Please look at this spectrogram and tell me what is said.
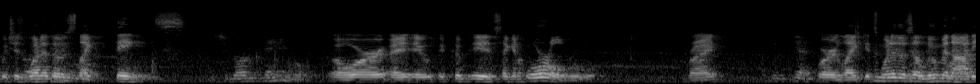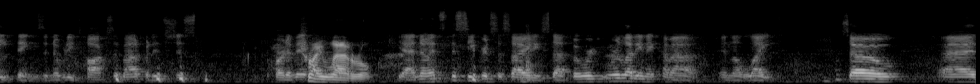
which is one of those standing like things. It should go on standing rules. Or a, it, it could, it's like an oral rule, right? Yes. Or like, it's one of those Illuminati things that nobody talks about, but it's just part of it. Trilateral. Yeah, no, it's the secret society stuff, but we're, we're letting it come out in the light. So, uh,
